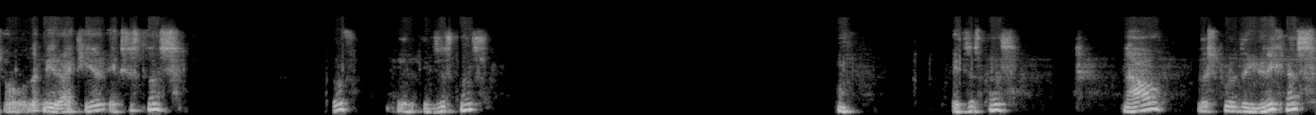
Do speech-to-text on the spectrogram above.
So let me write here existence, proof, existence, hmm. existence. Now let's prove the uniqueness.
